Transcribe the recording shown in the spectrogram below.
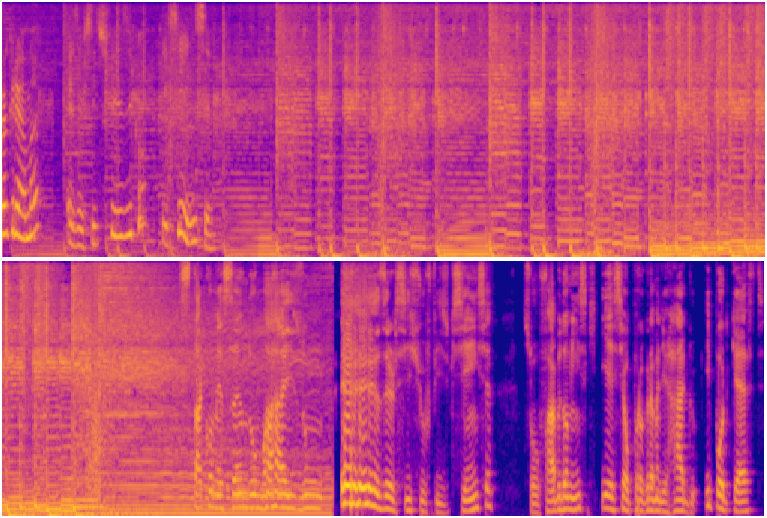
Programa Exercício Físico e Ciência. Está começando mais um Exercício Físico e Ciência. Sou o Fábio Dominski e esse é o programa de rádio e podcast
